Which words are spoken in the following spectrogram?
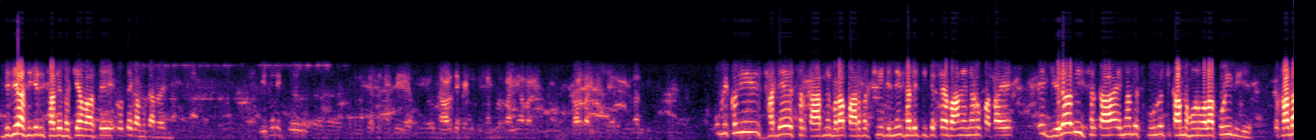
ਵਿਦਿਆ ਸੀ ਜਿਹੜੀ ਸਾਡੇ ਬੱਚਿਆਂ ਵਾਸਤੇ ਉਹ 'ਤੇ ਕੰਮ ਕਰ ਰਹੇ ਨੇ। ਇੱਕ ਸਮੱਸਿਆ ਕਿ ਉਹ ਨਾਲ ਦੇ ਪਿੰਡ ਕਿਸ਼ਨ ਪੁਰਵਾਈਆਂ ਵਾਲੇ ਨਾਲ ਵਾਲੇ ਬੱਚੇ ਆ ਜੀ, ਉਹਨਾਂ ਦੀ ਉਹ ਵੇਖੋ ਜੀ ਸਾਡੇ ਸਰਕਾਰ ਨੇ ਬੜਾ ਪਾਰਦਰਸ਼ੀ ਜਿੰਨੇ ਸਾਡੇ ਟੀਚਰ ਸਾਹਿਬਾਨ ਇਹਨਾਂ ਨੂੰ ਪਤਾ ਹੈ ਇਹ ਜਿਹੜਾ ਵੀ ਸਰਕਾਰ ਇਹਨਾਂ ਦੇ ਸਕੂਲ ਵਿੱਚ ਕੰਮ ਹੋਣ ਵਾਲਾ ਕੋਈ ਵੀ ਹੈ ਉਹ ਸਾਡਾ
